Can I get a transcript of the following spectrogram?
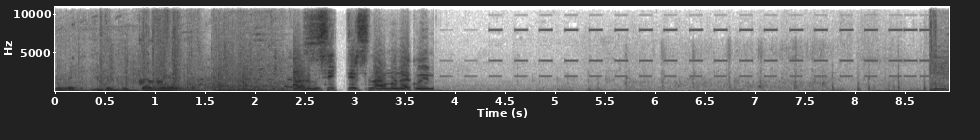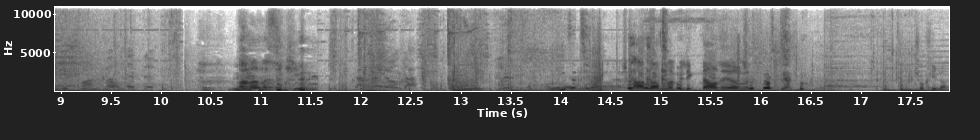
Demek ki gidip sen de geldi. Siktirsin amına koyayım. Düşman kaldı. Ananı sikeyim. Adamla birlikte alıyor mu? Çok iyi lan.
